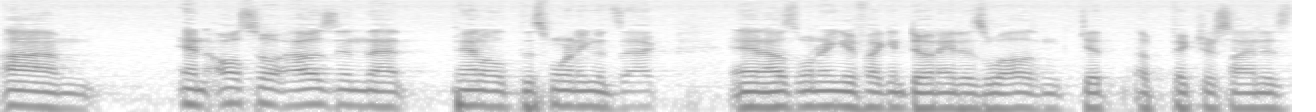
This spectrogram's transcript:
Um, and also, I was in that panel this morning with Zach, and I was wondering if I can donate as well and get a picture signed as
